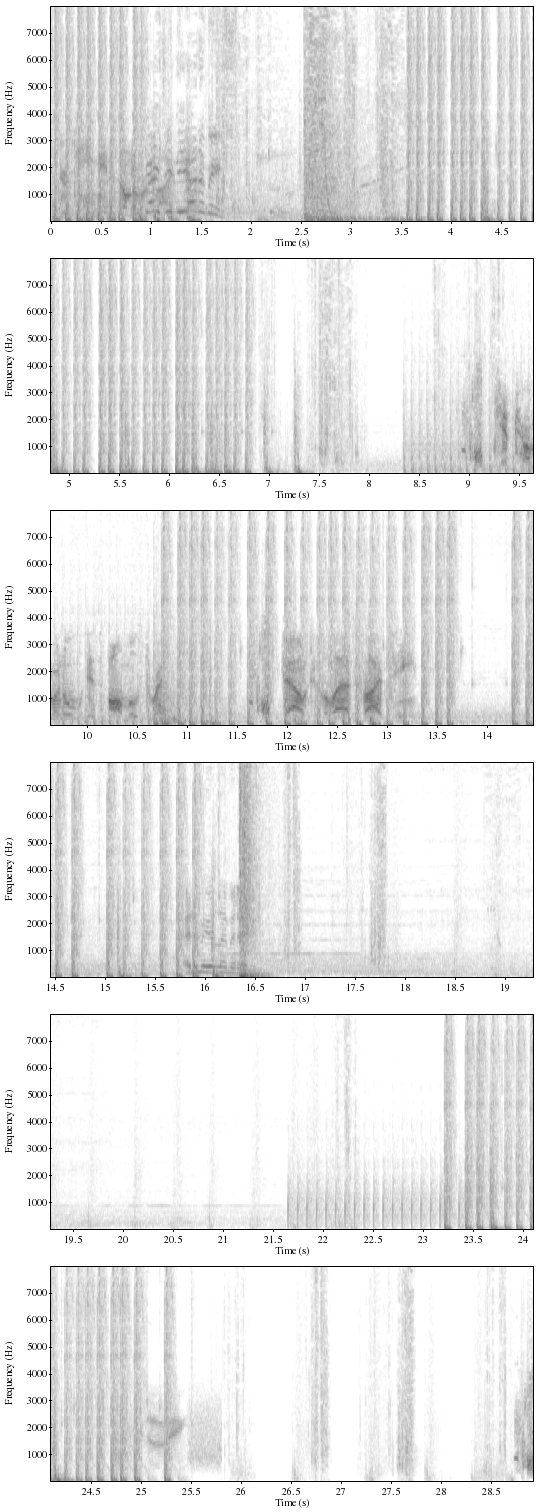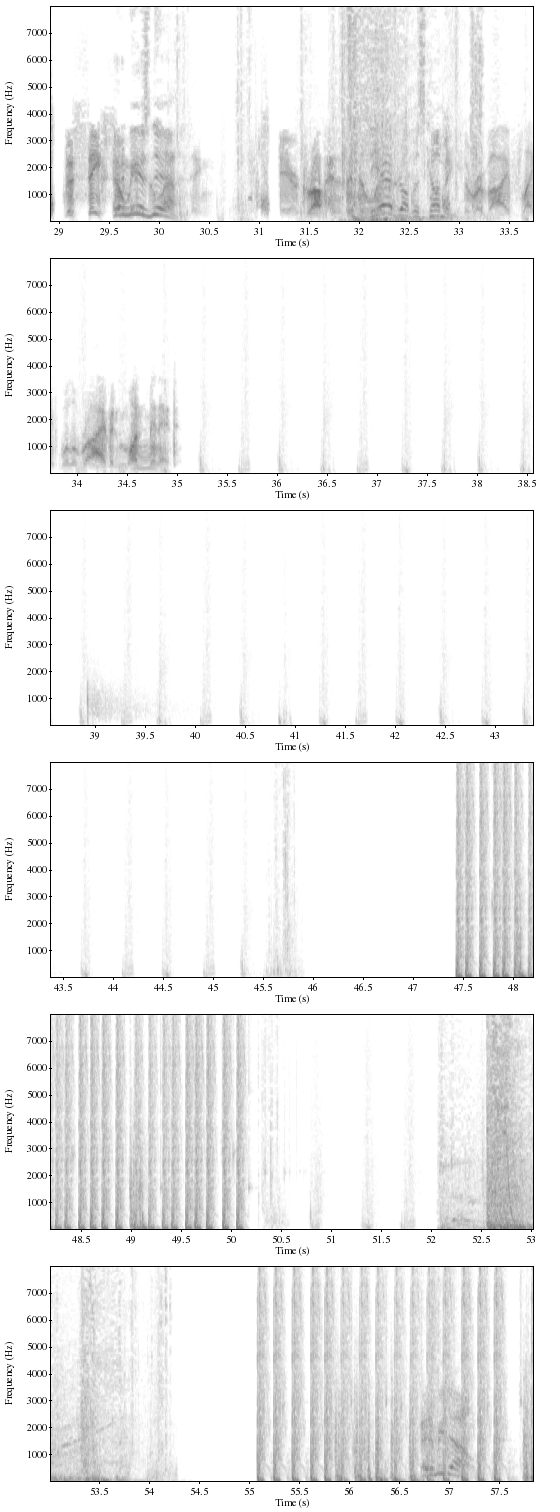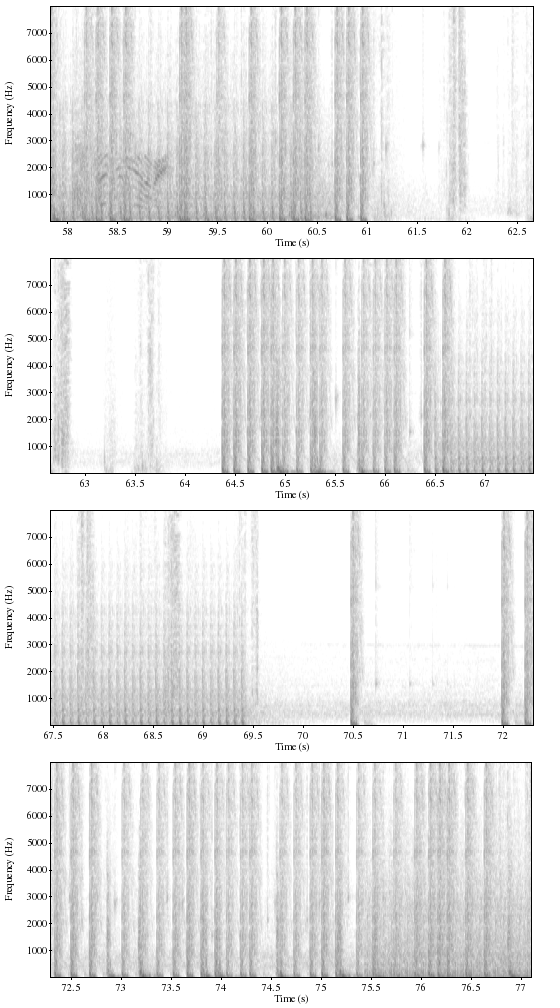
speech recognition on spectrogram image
Your teammate is on the Engaging revive. the enemies! Chip terminal is almost ready. Down to the last five teams. Enemy eliminated. The safe zone Enemy is is near. Airdrop has been The airdrop is coming. The revive flight will arrive in one minute. Enemy down. Engage the enemy.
